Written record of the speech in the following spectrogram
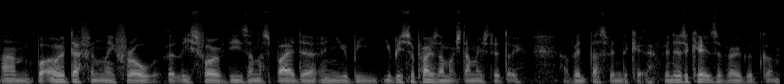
Um, but I would definitely throw at least four of these on a spider, and you'd be you'd be surprised how much damage they do. I think That's Vindicator. Vindicator is a very good gun.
